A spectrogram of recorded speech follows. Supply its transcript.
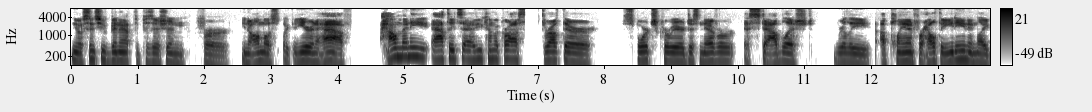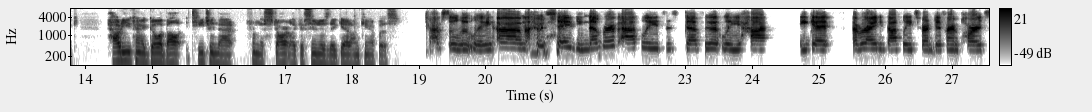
You know, since you've been at the position for you know almost like a year and a half, how many athletes have you come across throughout their sports career just never established really a plan for healthy eating? And like how do you kind of go about teaching that from the start like as soon as they get on campus? Absolutely. Um, i would say the number of athletes is definitely high. You get a variety of athletes from different parts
